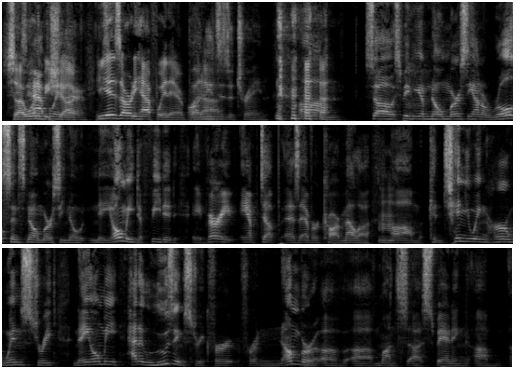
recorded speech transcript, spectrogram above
so He's I wouldn't be shocked. He is already halfway there, All but it uh, needs is a train. Um, so speaking of No Mercy on a roll since No Mercy, no Naomi defeated a very amped up as ever Carmella, Mm-hmm. um, continuing her win streak. Naomi had a losing streak for for a number of uh, months, uh, spanning uh, uh,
